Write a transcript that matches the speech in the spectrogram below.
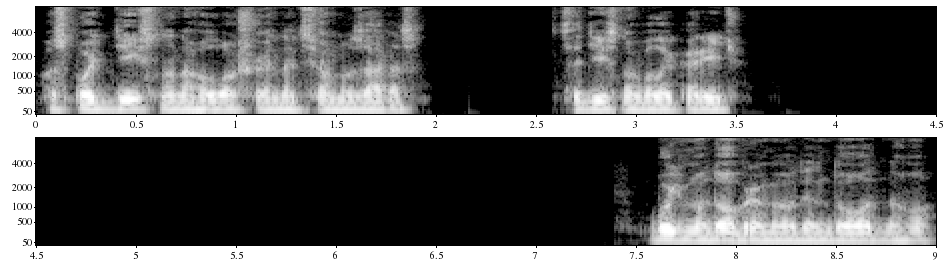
Господь дійсно наголошує на цьому зараз. Це дійсно велика річ. Будьмо добрими один до одного,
